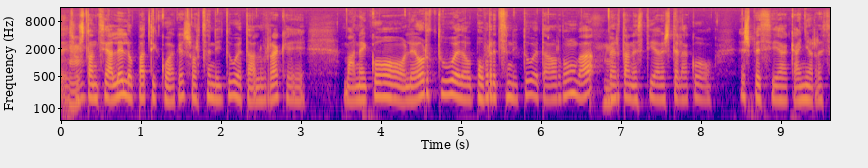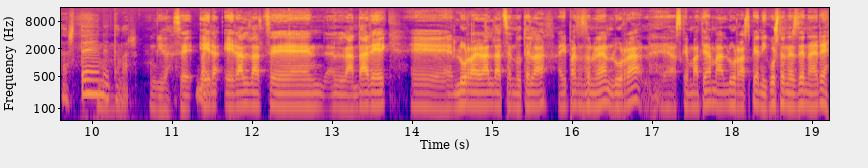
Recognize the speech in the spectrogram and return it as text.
e, sustantzia lelopatikoak, ez, sortzen ditu eta lurrak e, ba, nahiko lehortu edo pobretzen ditu eta orduan ba, bertan ez dira bestelako espeziak ainerrez hasten eta bar. Ongi da, ze Bai. era, eraldatzen landarek, e, lurra eraldatzen dutela, aipatzen zenuean, lurra, e, azken batean, ba, lurra azpian ikusten ez dena ere,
